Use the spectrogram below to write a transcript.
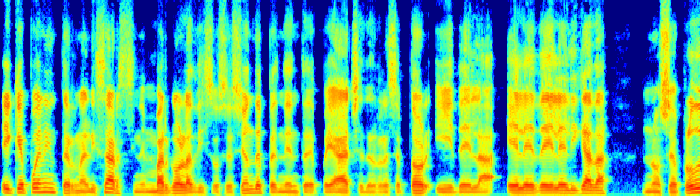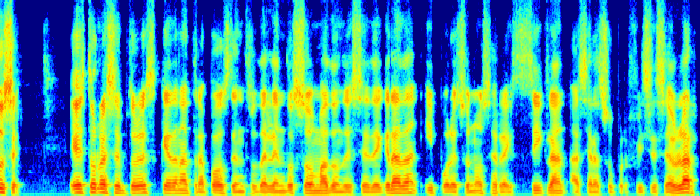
y que pueden internalizar. Sin embargo, la disociación dependiente de pH del receptor y de la LDL ligada no se produce. Estos receptores quedan atrapados dentro del endosoma donde se degradan y por eso no se reciclan hacia la superficie celular.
